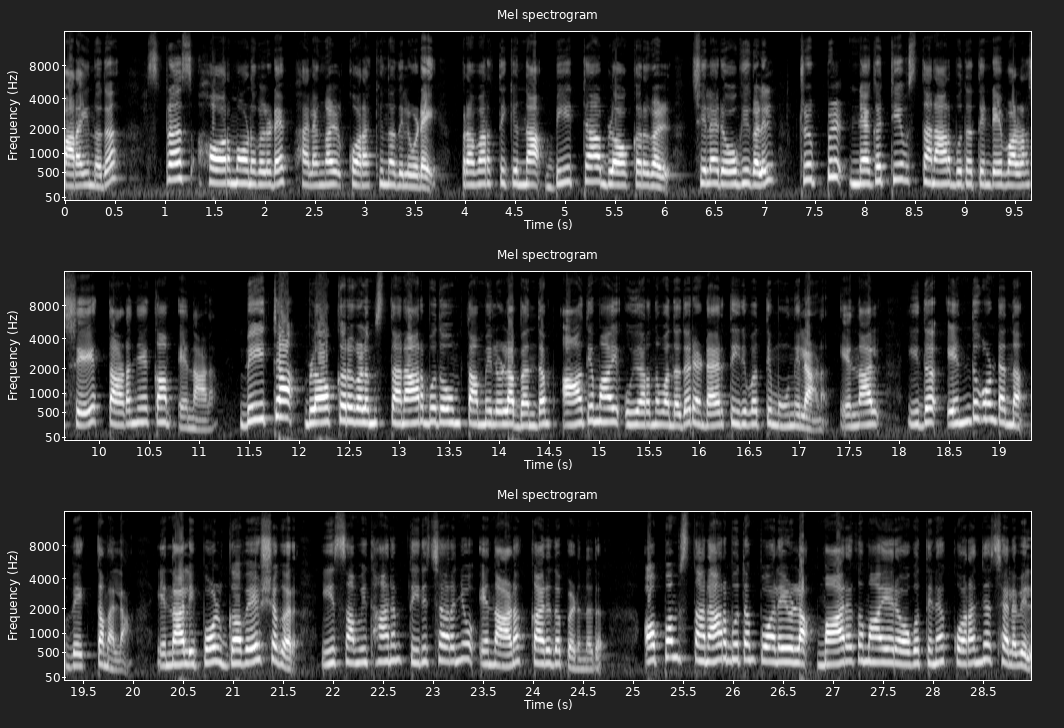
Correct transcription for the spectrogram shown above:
പറയുന്നത് സ്ട്രെസ് ഹോർമോണുകളുടെ ഫലങ്ങൾ കുറയ്ക്കുന്നതിലൂടെ പ്രവർത്തിക്കുന്ന ബീറ്റ ബ്ലോക്കറുകൾ ചില രോഗികളിൽ ട്രിപ്പിൾ നെഗറ്റീവ് സ്തനാർബുദത്തിന്റെ വളർച്ചയെ തടഞ്ഞേക്കാം എന്നാണ്. ബീറ്റ ബ്ലോക്കറുകളും സ്തനാർബുദവും തമ്മിലുള്ള ബന്ധം ആദ്യമായി ഉയർന്നു വന്നത് രണ്ടായിരത്തി ഇരുപത്തി മൂന്നിലാണ് എന്നാൽ ഇത് എന്തുകൊണ്ടെന്ന് വ്യക്തമല്ല. എന്നാൽ ഇപ്പോൾ ഗവേഷകർ ഈ സംവിധാനം തിരിച്ചറിഞ്ഞു എന്നാണ് കരുതപ്പെടുന്നത്. ഒപ്പം സ്തനാർബുദം പോലെയുള്ള മാരകമായ രോഗത്തിന് കുറഞ്ഞ ചെലവിൽ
